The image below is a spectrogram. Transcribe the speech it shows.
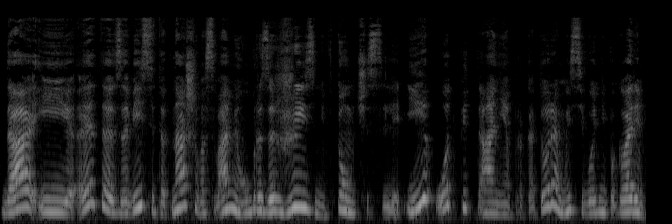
да, и это зависит от нашего с вами образа жизни в том числе и от питания, про которое мы сегодня поговорим.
